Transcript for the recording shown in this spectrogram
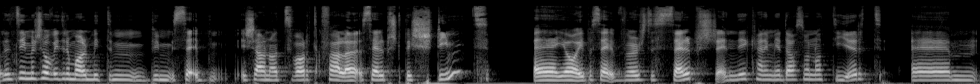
dann sind wir schon wieder mal mit dem, beim, ist auch noch das Wort gefallen, selbstbestimmt. Äh, ja, eben versus selbstständig, habe ich mir da so notiert. Ähm,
